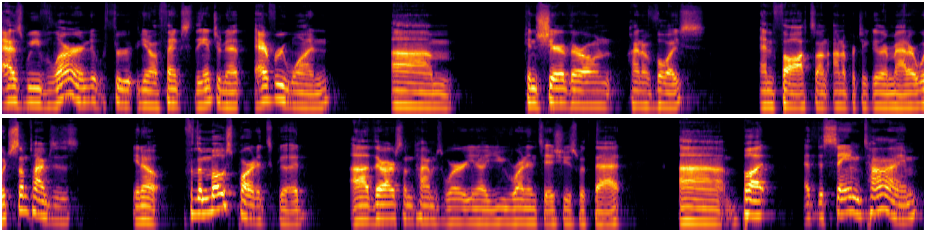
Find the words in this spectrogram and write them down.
as we've learned through you know thanks to the internet everyone um can share their own kind of voice and thoughts on on a particular matter which sometimes is you know for the most part it's good Uh, there are some times where you know you run into issues with that, uh, but at the same time,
